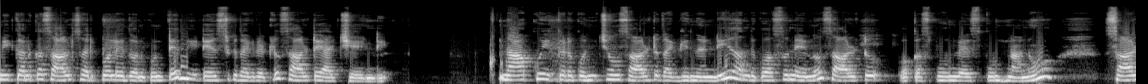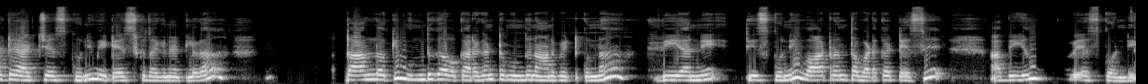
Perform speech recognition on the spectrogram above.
మీకు కనుక సాల్ట్ సరిపోలేదు అనుకుంటే మీ టేస్ట్కి తగినట్లు సాల్ట్ యాడ్ చేయండి. నాకు ఇక్కడ కొంచెం సాల్ట్ తగ్గిందండి. అందుకోసం నేను సాల్ట్ ఒక స్పూన్ వేసుకుంటున్నాను. సాల్ట్ యాడ్ చేసుకుని మీ టేస్ట్కి తగినట్లుగా దానిలోకి ముందుగా ఒక అరగంట ముందు నానబెట్టుకున్న బియ్యాన్ని తీసుకొని వాటర్ అంతా వడకట్టేసి ఆ బియ్యం వేసుకోండి.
